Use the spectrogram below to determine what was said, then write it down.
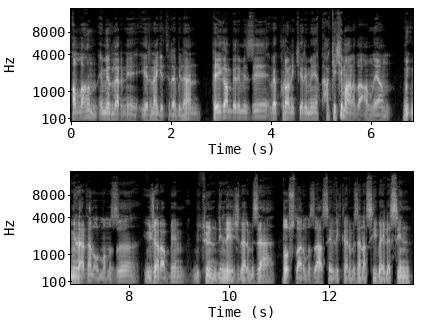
Allah'ın emirlerini yerine getirebilen, Peygamberimizi ve Kur'an-ı Kerim'i hakiki manada anlayan müminlerden olmamızı Yüce Rabbim bütün dinleyicilerimize, dostlarımıza, sevdiklerimize nasip eylesin.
